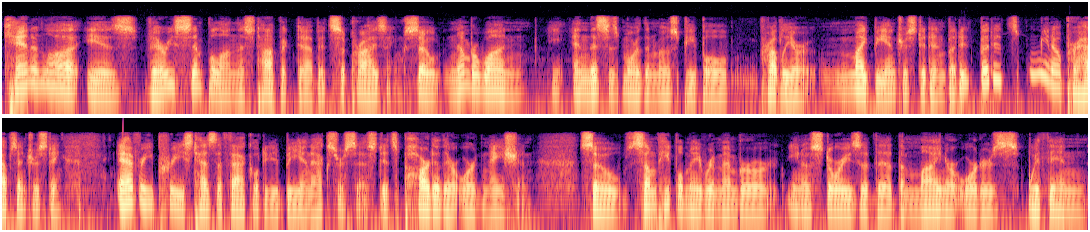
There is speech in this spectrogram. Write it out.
canon law is very simple on this topic, Deb. It's surprising. So, number one, and this is more than most people probably are might be interested in, but it but it's you know perhaps interesting. Every priest has the faculty to be an exorcist. It's part of their ordination. So some people may remember, you know, stories of the, the minor orders within,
